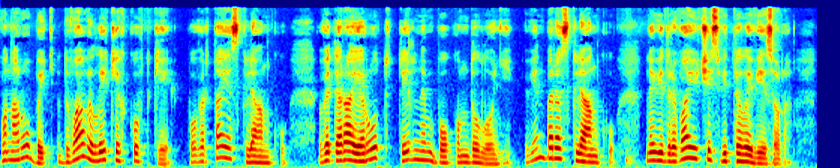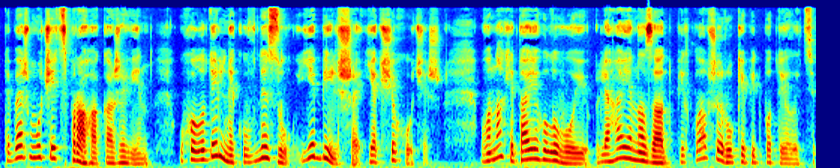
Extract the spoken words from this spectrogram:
Вона робить два великих ковтки, повертає склянку, витирає рот тильним боком долоні. Він бере склянку, не відриваючись від телевізора. Тебе ж мучить спрага, каже він. У холодильнику внизу є більше, якщо хочеш. Вона хитає головою, лягає назад, підклавши руки під потилицю.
